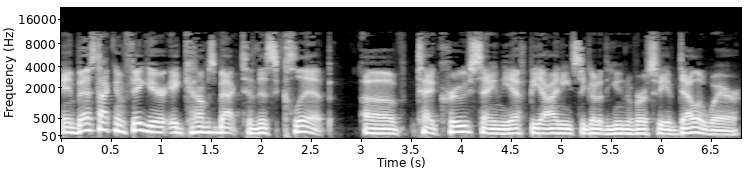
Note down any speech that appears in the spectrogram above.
And best I can figure, it comes back to this clip of Ted Cruz saying the FBI needs to go to the University of Delaware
